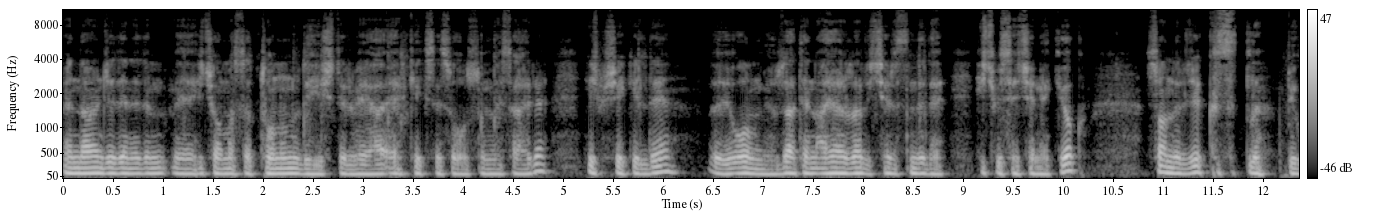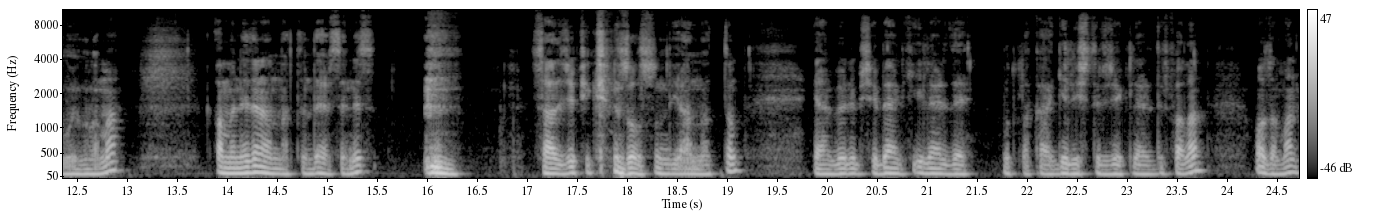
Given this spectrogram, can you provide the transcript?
Ben daha önce denedim e, hiç olmazsa tonunu değiştir veya erkek sesi olsun vesaire. Hiçbir şekilde e, olmuyor. Zaten ayarlar içerisinde de hiçbir seçenek yok. Son derece kısıtlı bir uygulama. Ama neden anlattın derseniz sadece fikriniz olsun diye anlattım. Yani böyle bir şey belki ileride mutlaka geliştireceklerdir falan. O zaman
